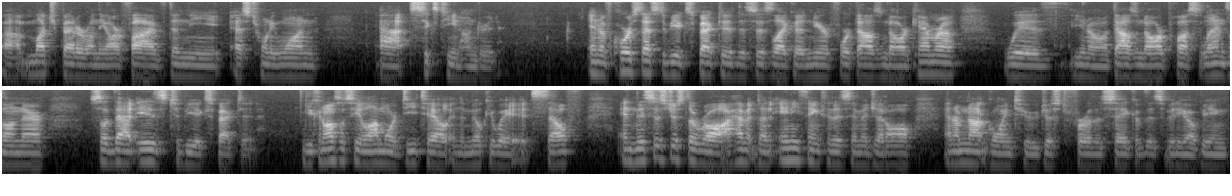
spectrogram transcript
uh, much better on the R5 than the S21 at 1600. And of course that's to be expected. This is like a near $4,000 camera with, you know, a $1,000 plus lens on there. So that is to be expected. You can also see a lot more detail in the Milky Way itself. And this is just the raw. I haven't done anything to this image at all. And I'm not going to just for the sake of this video being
